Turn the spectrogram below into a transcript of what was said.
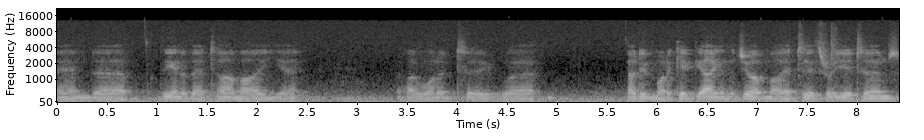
and uh, at the end of that time, I uh, I wanted to. Uh, I didn't want to keep going in the job. I had two three-year terms.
